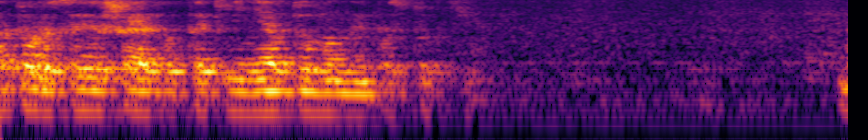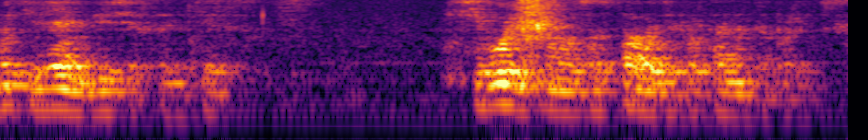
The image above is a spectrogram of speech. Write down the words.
который совершает вот такие необдуманные поступки, мы теряем весь авторитет всего личного состава департамента полиции.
